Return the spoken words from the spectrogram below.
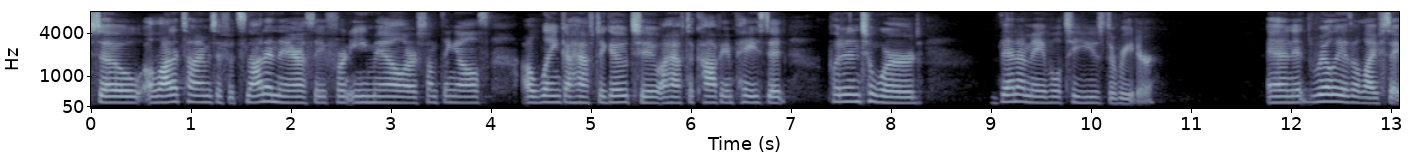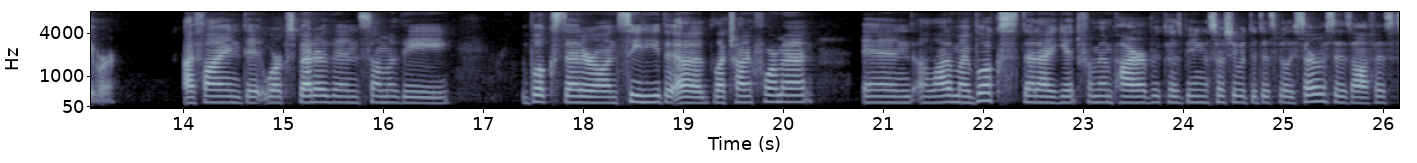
So a lot of times, if it's not in there, say for an email or something else, a link I have to go to, I have to copy and paste it, put it into Word, then I'm able to use the reader. And it really is a lifesaver. I find it works better than some of the books that are on CD, the uh, electronic format, and a lot of my books that I get from Empire, because being associated with the Disability Services Office,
